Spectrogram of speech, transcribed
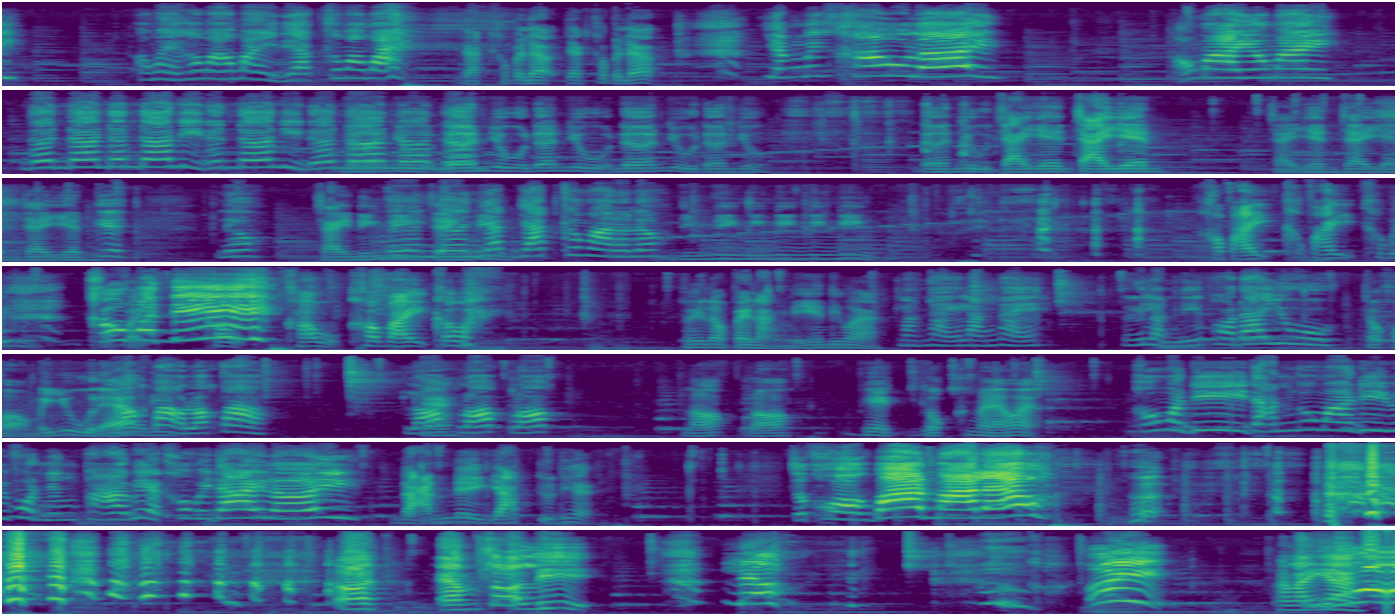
เอาใหม่เข้ามาเอาใหม่ยัดเข้ามาใหม่ ยัดเข้าไปแล้ว ยัดเข้าไปแล้ว ยังไม่เข้าเลย เอาใหม่เอาใหม่เดินเดินเดินเดินดิเดินเดินดิเดินเดินอเดิยู่นเดิเดินนอยู่ เดินอยู่ เดินอยู่ เดินอยู่ เดินอยู่ ใจเย็น ใจเย็น ใจเย็น ใจเย็น ใจเย็น เร็วใจนิ่งเดินๆใจเดินนิ่ยังดยัดเข้ามาเร็วนิ่งนิ่งนิ่งนิ่งนิ่งนิ่ง เข้าไปเข้าไปเข้าไปดิๆเข้ามาดิเข้าเข้าเข้าไปเข้าไปเฮ้ยเราไปหลังนี้กันดีกว่า หลังไหนหลังไหนเอ้ยหลังนี้พอได้อยู่เจ้าของไม่อยู่แล้วล็อกเปล่าล็อกเปล่าล็อกฮะล็อกล็อกล็อกล็อกพี่เอกยกขึ้นมาแล้วอะเข้ามาดิดันเข้ามาดิพี่ฝนยังพาพี่เอกเข้าไปได้เลย ดันเนี่ยยัดอยู่เนี่ยเจ้าของบ้านมาแล้วแอมซอรี่เร็วเฮ้ยอะไรอะ โอ้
